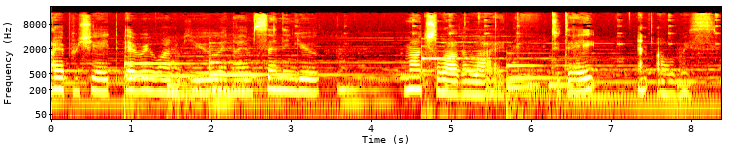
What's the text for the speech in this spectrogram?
I appreciate every one of you, and I am sending you much love and light today and always.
